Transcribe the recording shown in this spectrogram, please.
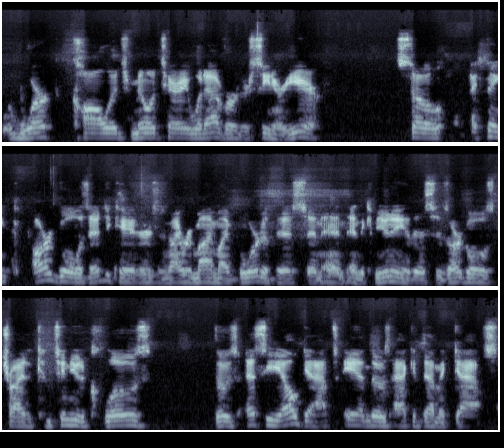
work, college, military, whatever, their senior year. So I think our goal as educators, and I remind my board of this and, and, and the community of this, is our goal is try to continue to close those SEL gaps and those academic gaps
